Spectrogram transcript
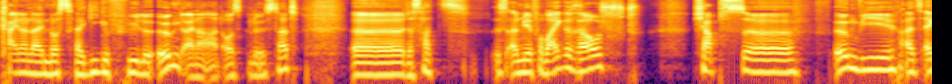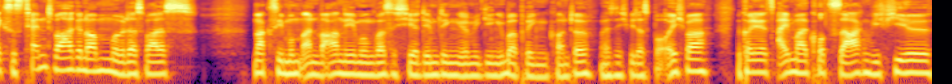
keinerlei Nostalgiegefühle irgendeiner Art ausgelöst hat. Äh, das hat ist an mir vorbeigerauscht. Ich hab's äh, irgendwie als existent wahrgenommen, aber das war das Maximum an Wahrnehmung, was ich hier dem Ding irgendwie gegenüberbringen konnte. Weiß nicht, wie das bei euch war. Wir können jetzt einmal kurz sagen, wie viel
